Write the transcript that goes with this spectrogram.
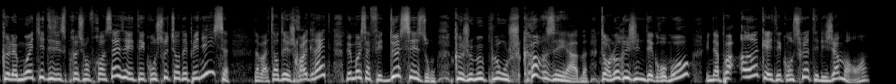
Que la moitié des expressions françaises a été construite sur des pénis. Non, mais attendez, je regrette, mais moi, ça fait deux saisons que je me plonge corps et âme dans l'origine des gros mots. Il n'y en a pas un qui a été construit intelligemment. hein.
